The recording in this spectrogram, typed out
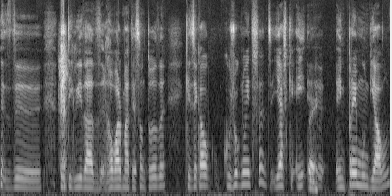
de, de antiguidade, roubar-me a atenção toda, quer dizer que, que, o jogo não é interessante. E acho que em, é. em pré-mundial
